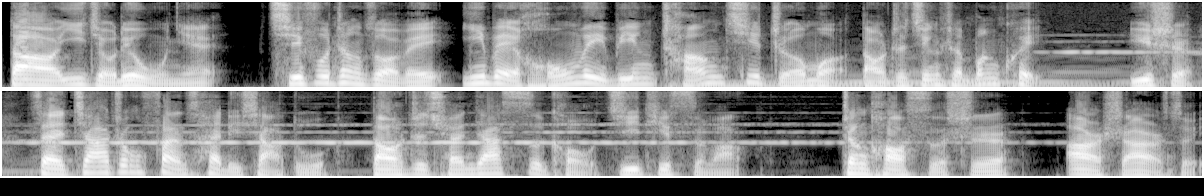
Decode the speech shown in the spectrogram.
到1965年，其父郑作为因被红卫兵长期折磨导致精神崩溃。于是，在家中饭菜里下毒，导致全家四口集体死亡。郑浩死时二十二岁。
